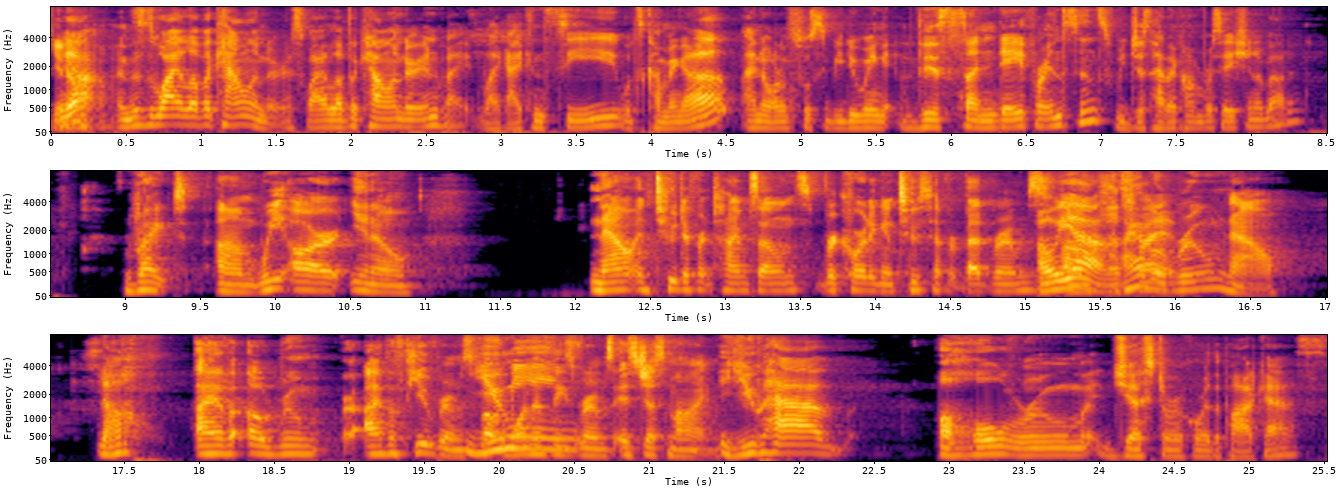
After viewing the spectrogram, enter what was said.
you know? Yeah, and this is why I love a calendar. It's why I love a calendar invite. Like I can see what's coming up. I know what I'm supposed to be doing this Sunday, for instance. We just had a conversation about it. Right. Um, we are, you know, now in two different time zones, recording in two separate bedrooms. Oh, yeah, Um, I have right. a room now. No, I have a room. I have a few rooms, but one of these rooms is just mine. you have a whole room just to record the podcast.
